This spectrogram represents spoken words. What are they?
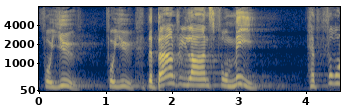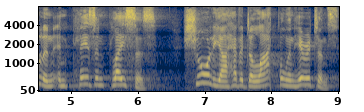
for you, for you. The boundary lines for me have fallen in pleasant places. Surely I have a delightful inheritance.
